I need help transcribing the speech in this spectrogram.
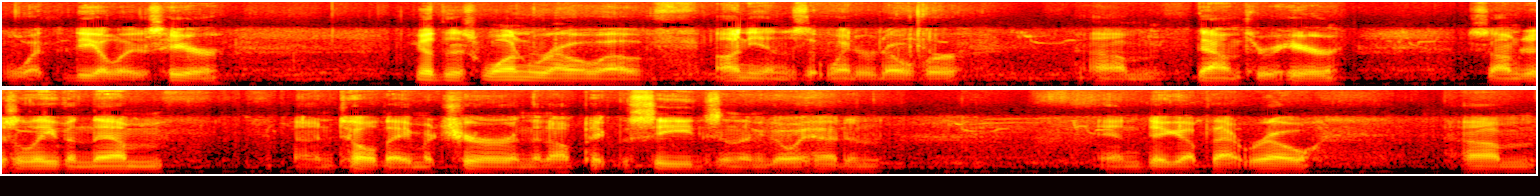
what the deal is here. You got this one row of onions that wintered over um, down through here. So I'm just leaving them until they mature, and then I'll pick the seeds and then go ahead and and dig up that row. Um,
